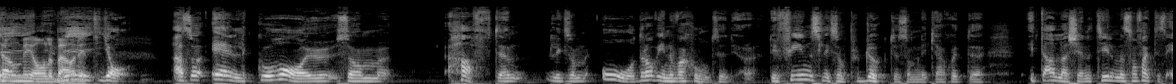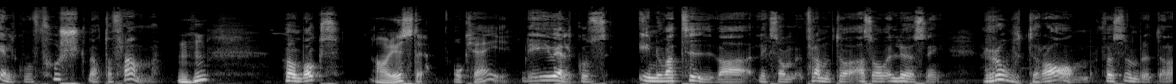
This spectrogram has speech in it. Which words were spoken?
tell me all about vi, it. Ja, alltså Elko har ju som haft en liksom ådra av innovation tidigare. Det finns liksom produkter som ni kanske inte, inte alla känner till men som faktiskt Elko var först med att ta fram. Mhm. Homebox, Ja, just det. Okej. det är ju Elkos innovativa liksom, framta, alltså, lösning. Rotram för strömbrytarna.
